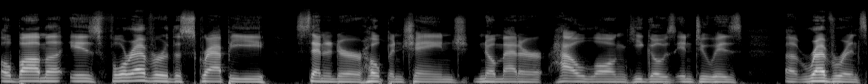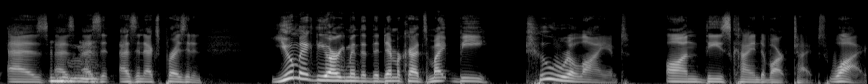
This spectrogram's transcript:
obama is forever the scrappy senator hope and change no matter how long he goes into his uh, reverence as as Mhm. as it, as an ex-president you make the argument that the democrats might be too reliant on these kind of archetypes why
